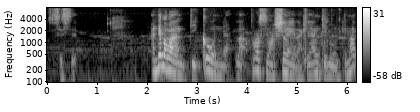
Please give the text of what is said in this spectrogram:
Sì, sì. Andiamo avanti con la prossima scena, che è anche l'ultima,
